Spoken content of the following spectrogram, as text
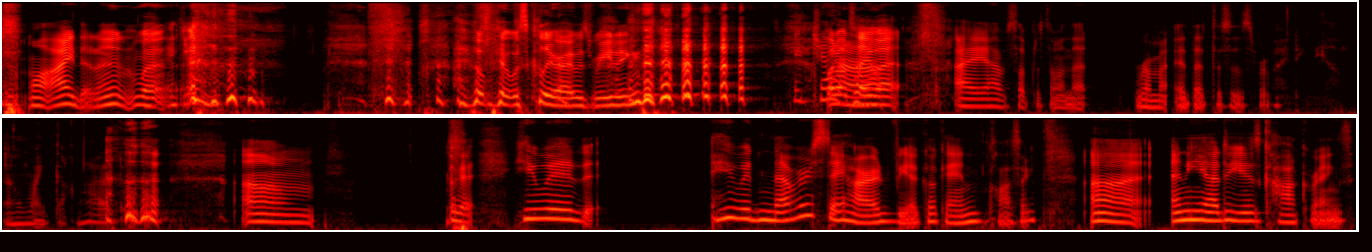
Well, I didn't, but I hope it was clear I was reading. Hey, But I'll tell you what, I have slept with someone that remi- that this is reminding me of. Oh my god. um, okay, he would he would never stay hard via cocaine, classic. Uh, and he had to use cock rings.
